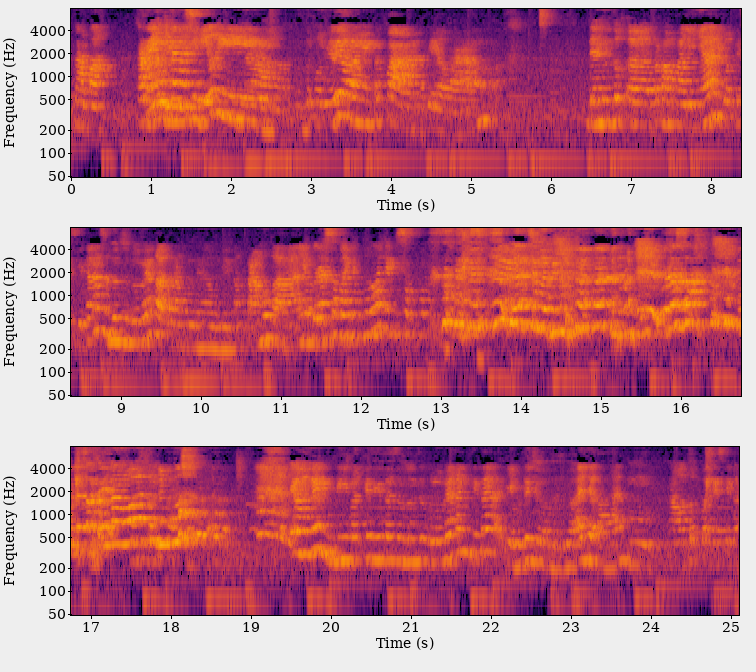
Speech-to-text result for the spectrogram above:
kenapa? Karena ini kita masih milih. Nah, untuk memilih orang yang tepat ya kan dan untuk eh, pertama kalinya di podcast kita kan sebelum sebelumnya nggak pernah mengundang bintang tamu kan Ya berasa banyak banget episode podcast. ya cuma di berasa udah terkenal banget hidup lu. ya mungkin di podcast kita sebelum sebelumnya kan kita ya udah cuma berdua aja kan nah untuk podcast kita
